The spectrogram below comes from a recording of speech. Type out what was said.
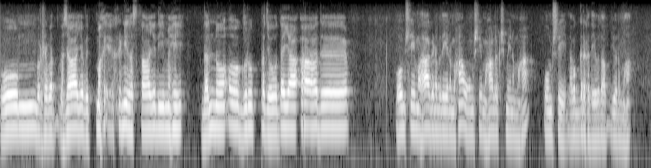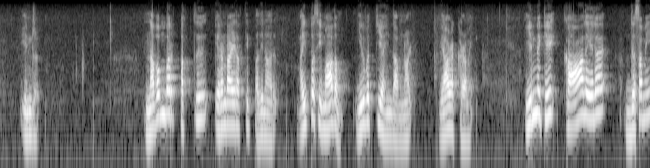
ॐ वृषभध्वजाय विद्महे हृणिहस्ताय धीमहि தன்னோ குரு பிரஜோதயாத் ஓம் ஸ்ரீ மகாகணபதிய நமஹ ஓம் ஸ்ரீ மகாலட்சுமி நமஹ ஓம் ஸ்ரீ நவக்கிரக தேவதாபியோ நமஹ இன்று நவம்பர் பத்து இரண்டாயிரத்தி பதினாறு ஐப்பசி மாதம் இருபத்தி ஐந்தாம் நாள் வியாழக்கிழமை இன்னைக்கு காலையில் தசமி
